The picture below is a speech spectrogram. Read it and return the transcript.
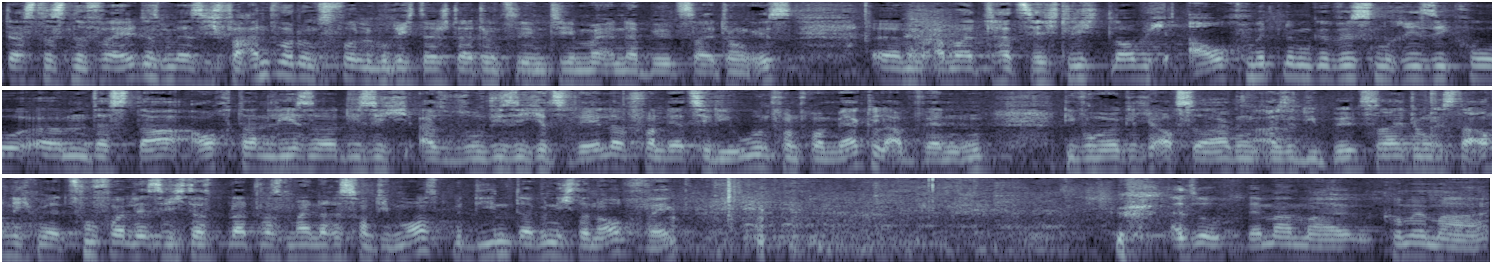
dass das eine verhältnismäßig verantwortungsvolle Berichterstattung zu dem Thema in der Bildzeitung ist. Ähm, aber tatsächlich glaube ich auch mit einem gewissen Risiko, ähm, dass da auch dann Leser, die sich, also so wie sich jetzt Wähler von der CDU und von Frau Merkel abwenden, die womöglich auch sagen, also die Bildzeitung ist da auch nicht mehr zuverlässig, das Blatt, was meine Ressentiments bedient, da bin ich dann auch weg. Also wenn man mal, kommen wir mal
